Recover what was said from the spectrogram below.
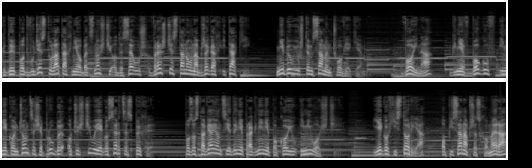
Gdy po 20 latach nieobecności Odyseusz wreszcie stanął na brzegach Itaki, nie był już tym samym człowiekiem. Wojna, gniew bogów i niekończące się próby oczyściły jego serce z pychy, pozostawiając jedynie pragnienie pokoju i miłości. Jego historia, opisana przez Homera,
